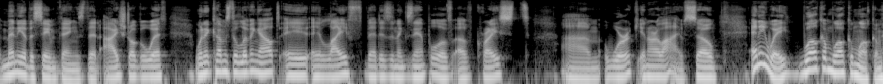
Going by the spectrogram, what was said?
many of the same things that I struggle with when it comes to living out a, a life that is an example of of Christ's um, work in our lives. So, anyway, welcome, welcome, welcome.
